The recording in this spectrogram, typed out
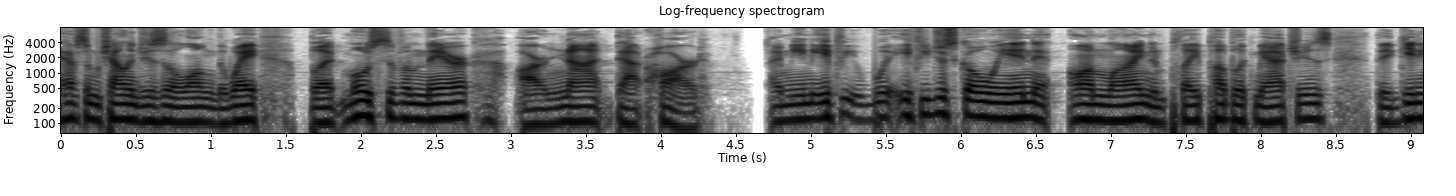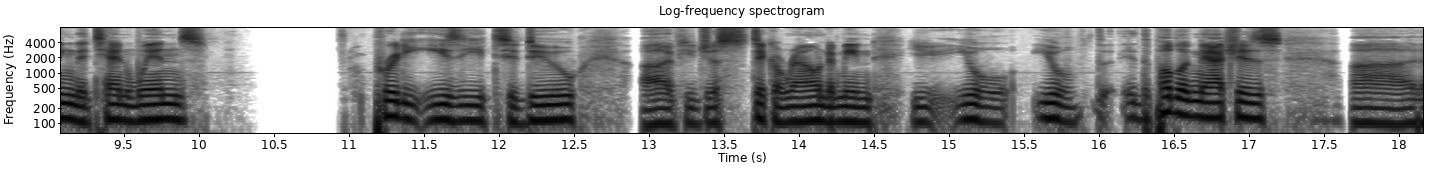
have some challenges along the way but most of them there are not that hard i mean if you if you just go in online and play public matches the getting the 10 wins pretty easy to do uh, if you just stick around i mean you you'll you'll the public matches uh,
